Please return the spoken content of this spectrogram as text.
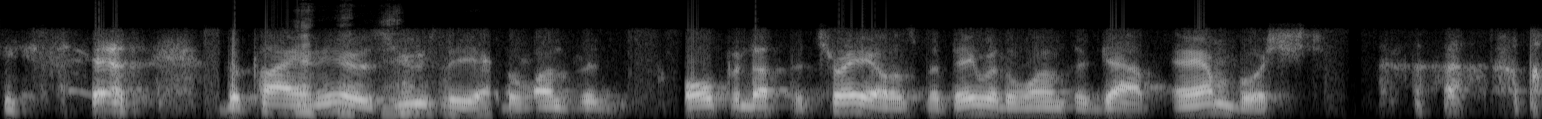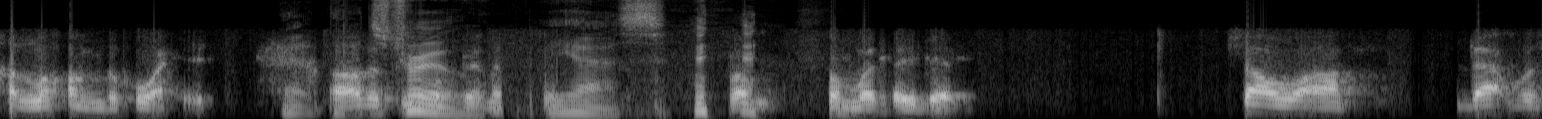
He said, The pioneers usually are the ones that opened up the trails, but they were the ones that got ambushed along the way. That, that's true. Yes. from from what they did. So uh, that was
